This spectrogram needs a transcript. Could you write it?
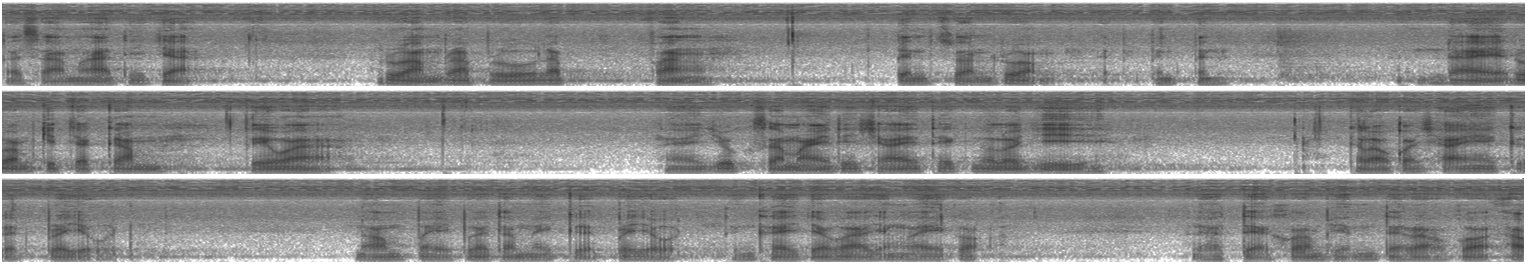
ก็สามารถที่จะ ร่วมรับรู้รับฟังเป็นส่วนร่วมเป็นเป็นได้ร่วมกิจกรรมถือว่าในยุคสมัยที่ใช้เทคโนโลยีเราก็ใช้ให้เกิดประโยชน์ น้อมไปเพื่อทำให้เกิดประโยชน์ ถึงใครจะว่าอย่างไรก็ แล้วแต่ความเห็นแต่เราก็เอา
